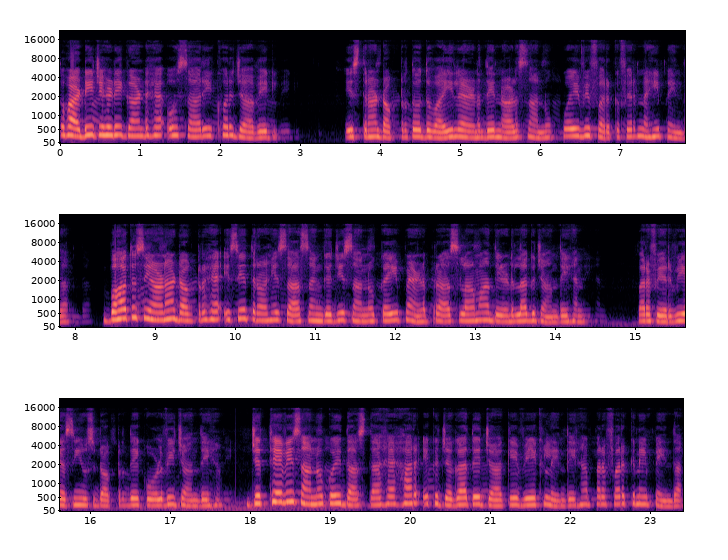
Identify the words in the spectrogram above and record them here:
ਤੁਹਾਡੀ ਜਿਹੜੀ ਗੰਢ ਹੈ ਉਹ ਸਾਰੀ ਖੁਰ ਜਾਵੇਗੀ। ਇਸ ਤਰ੍ਹਾਂ ਡਾਕਟਰ ਤੋਂ ਦਵਾਈ ਲੈਣ ਦੇ ਨਾਲ ਸਾਨੂੰ ਕੋਈ ਵੀ ਫ਼ਰਕ ਫਿਰ ਨਹੀਂ ਪੈਂਦਾ। ਬਹੁਤ ਸਿਆਣਾ ਡਾਕਟਰ ਹੈ, ਇਸੇ ਤਰ੍ਹਾਂ ਹੀ ਸਾਧ ਸੰਗਤ ਜੀ ਸਾਨੂੰ ਕਈ ਭੈਣ ਭਰਾ ਸਲਾਹਾਂ ਦੇਣ ਲੱਗ ਜਾਂਦੇ ਹਨ। ਪਰ ਫਿਰ ਵੀ ਅਸੀਂ ਉਸ ਡਾਕਟਰ ਦੇ ਕੋਲ ਵੀ ਜਾਂਦੇ ਹਾਂ। ਜਿੱਥੇ ਵੀ ਸਾਨੂੰ ਕੋਈ ਦੱਸਦਾ ਹੈ, ਹਰ ਇੱਕ ਜਗ੍ਹਾ ਤੇ ਜਾ ਕੇ ਵੇਖ ਲੈਂਦੇ ਹਾਂ, ਪਰ ਫ਼ਰਕ ਨਹੀਂ ਪੈਂਦਾ।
